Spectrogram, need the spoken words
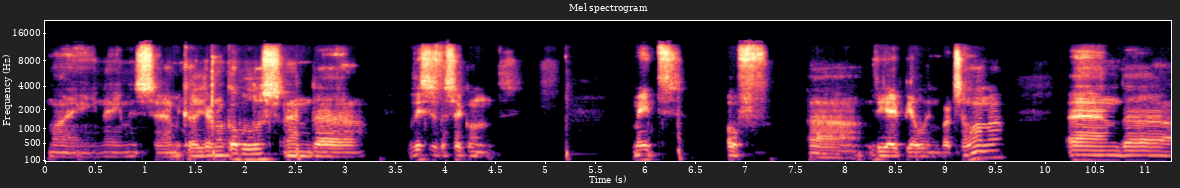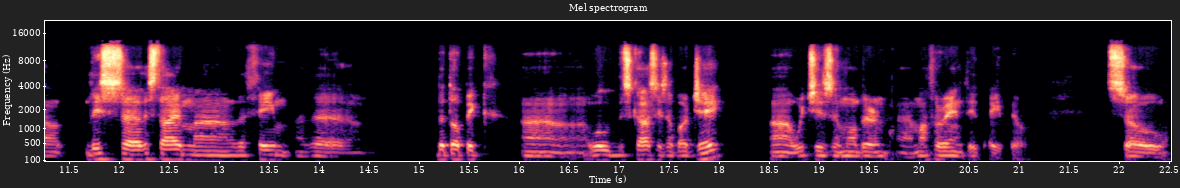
my name is uh, Michail Liarmakopoulos, and uh, this is the second meet of uh, the APL in Barcelona. And uh, this uh, this time, uh, the theme, the the topic we'll discuss is about J, which is a modern math-oriented APL. So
